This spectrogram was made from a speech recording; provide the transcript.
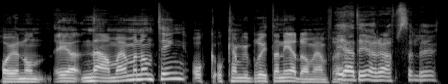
Har jag någon, är jag närmar jag mig någonting och, och kan vi bryta ner dem en för en? Ja, det gör du absolut.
